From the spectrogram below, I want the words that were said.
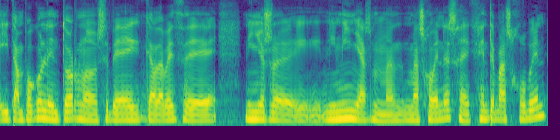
y tampoco el entorno. Se ve cada vez eh, niños y niñas más, jóvenes, gente más joven,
